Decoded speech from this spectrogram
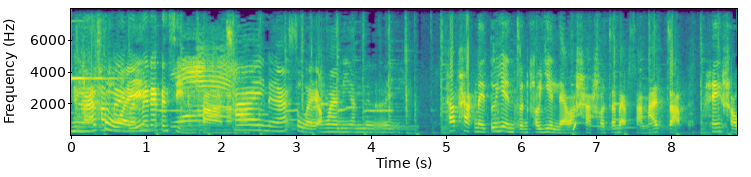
เนื้อสวยข้างในมันไม่ได้เป็นสีน้ำตาลนะคะ ใช่เนื้อสวยออกมาเนียนเลย ถ้าพักในตู้เย็นจนเขาเย็นแล้วอะค่ะ เขาจะแบบสามารถจับให้เขา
